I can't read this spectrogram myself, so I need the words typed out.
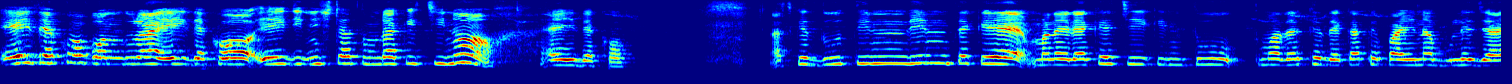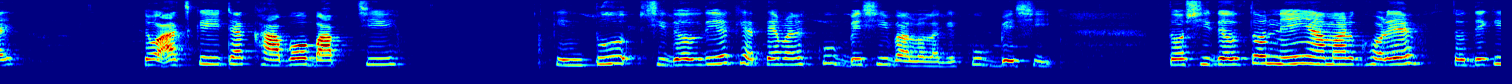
এই দেখো বন্ধুরা, এই দেখো, এই জিনিসটা তোমরা কি চিনো? এই দেখো, আজকে দু তিন দিন থেকে মানে রেখেছি, কিন্তু তোমাদেরকে দেখাতে পারি না, ভুলে যাই। তো আজকে এটা খাব, ভাবছি, কিন্তু শীতল দিয়ে খেতে মানে খুব বেশি ভালো লাগে, খুব বেশি। তো শীতল তো নেই আমার ঘরে, তো দেখি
